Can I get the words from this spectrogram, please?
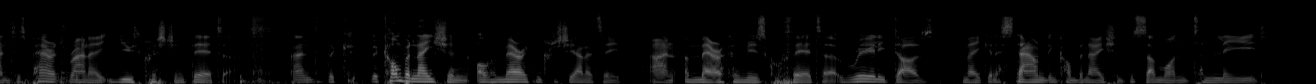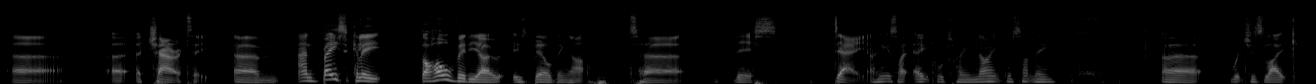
and his parents ran a youth Christian theater, and the the combination of American Christianity and American musical theater really does make an astounding combination for someone to lead uh, a, a charity. Um, and basically, the whole video is building up to this day. I think it's like April 29th or something, uh, which is like,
